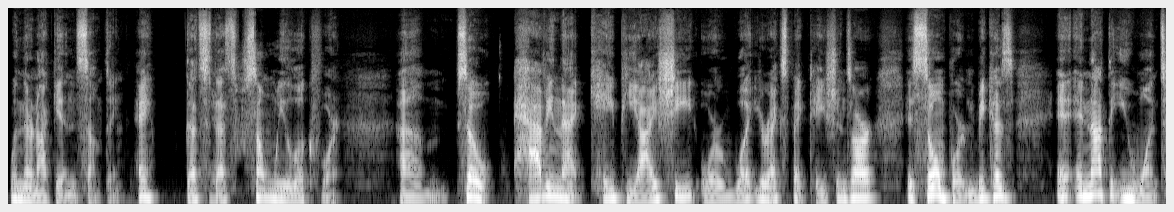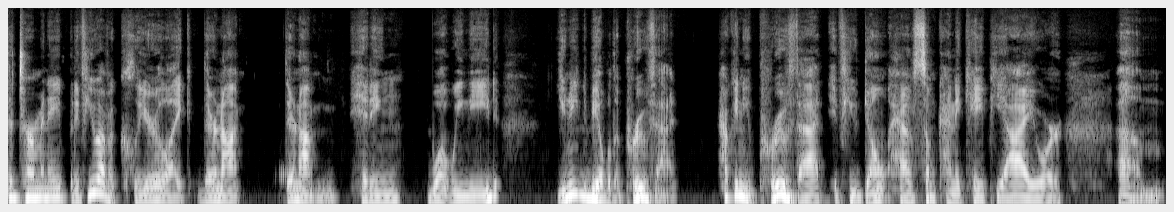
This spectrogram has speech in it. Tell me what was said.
when they're not getting something hey that's yeah. that's something we look for um, so having that kpi sheet or what your expectations are is so important because and, and not that you want to terminate, but if you have a clear like they're not they're not hitting what we need, you need to be able to prove that. How can you prove that if you don't have some kind of KPI or um,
